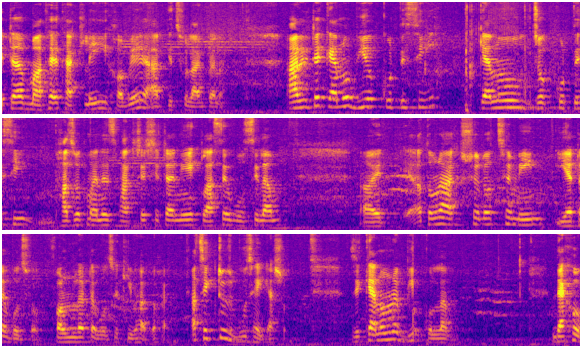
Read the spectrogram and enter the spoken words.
এটা মাথায় থাকলেই হবে, আর কিছু লাগবে না। আর এটা কেন বিয়োগ করতেছি, কেন যোগ করতেছি, ভাজক মাইনাস ভাগছে সেটা নিয়ে ক্লাসে বলছিলাম। তোমরা আসলে হচ্ছে মেইন ইয়াটা বোঝো ফর্মুলাটা বোঝো কীভাবে হয়। আচ্ছা একটু বুঝাই আসো, যে কেন আমরা বিয়োগ করলাম? দেখো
